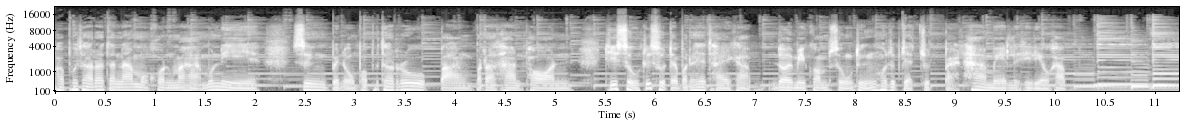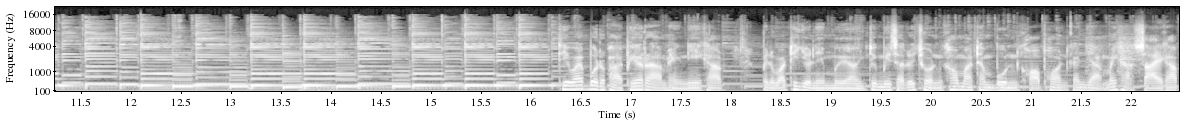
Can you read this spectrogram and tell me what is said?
พระพุทธรัตนมงคลมหามุนี ซึ่งเป็นองค์พระพุทธรูปปางประธานพร ที่สูงที่สุดในประเทศไทยครับ โดยมีความสูงถึง 67.85 เมตรเลยทีเดียวครับที่วัดบุรพาพิรามแห่งนี้ครับ เป็นวัดที่อยู่ในเมือง จึงมีสาธุชนเข้ามาทำบุญขอพรกันอย่างไม่ขาดสายครับ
